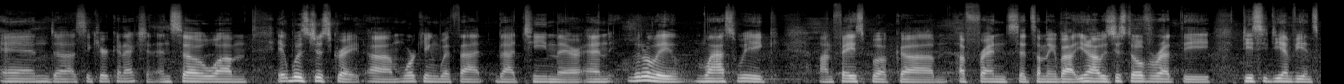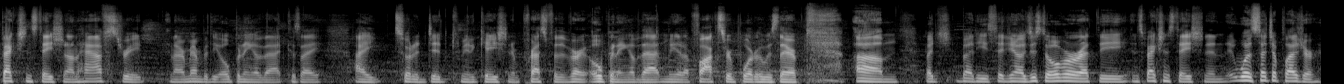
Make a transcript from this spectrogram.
and uh, secure connection. And so um, it was just great um, working with that that team there. And literally last week on Facebook, um, a friend said something about, you know, I was just over at the DC DMV inspection station on Half Street, and I remember the opening of that because I, I sort of did communication and press for the very opening of that, and we had a Fox reporter who was there. Um, but but he said, you know, just over at the inspection station, and it was such a pleasure.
